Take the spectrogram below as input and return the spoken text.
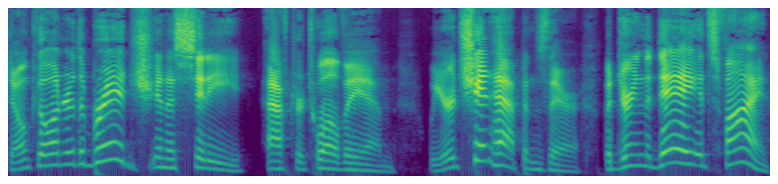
don't go under the bridge in a city after 12 a.m Weird shit happens there. But during the day, it's fine.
